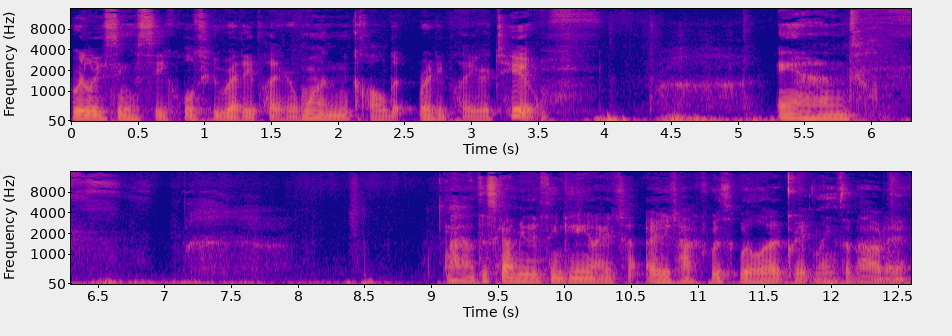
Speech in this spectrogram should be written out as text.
releasing a sequel to Ready Player One called Ready Player Two. And uh, this got me to thinking, I, t- I talked with Willa at great length about it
